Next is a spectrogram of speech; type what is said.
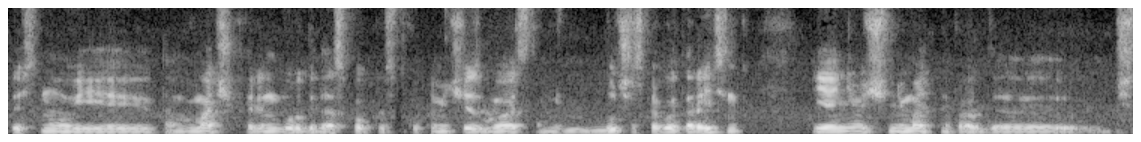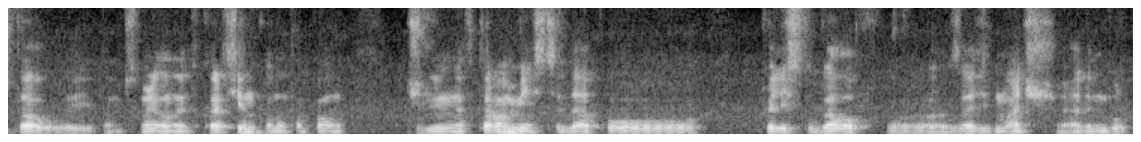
То есть, ну, и там в матчах Оренбурга, да, сколько, сколько мячей забивается, там был сейчас какой-то рейтинг, я не очень внимательно, правда, читал и там смотрел на эту картинку, но там, по-моему, чуть ли не на втором месте, да, по количеству голов э, за один матч. Оренбург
